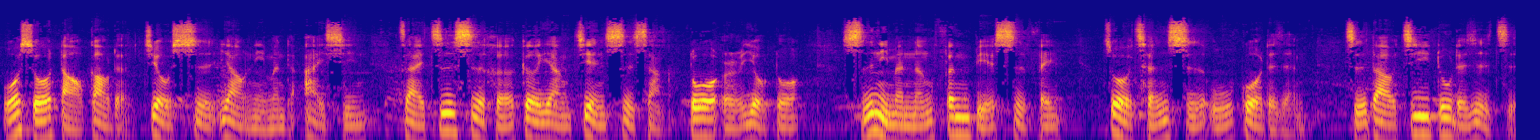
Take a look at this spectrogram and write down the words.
我所祷告的，就是要你们的爱心在知识和各样见识上多而又多，使你们能分别是非，做诚实无过的人，直到基督的日子，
